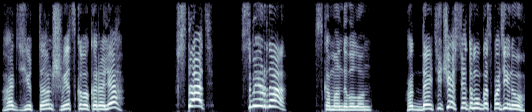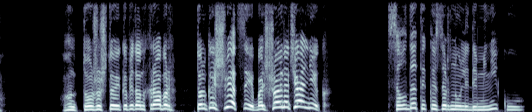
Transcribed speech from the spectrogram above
«Адъютант шведского короля? Встать! Смирно!» — скомандовал он. «Отдайте честь этому господину! Он тоже, что и капитан Храбр, только из Швеции, большой начальник!» Солдаты козырнули Доминику,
